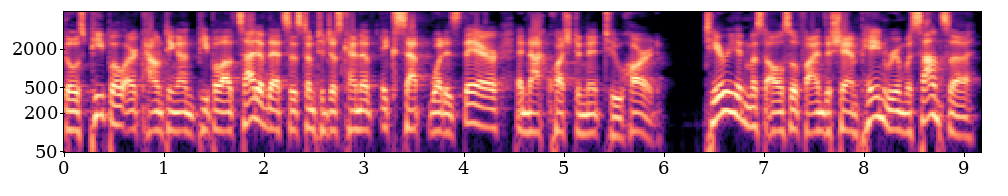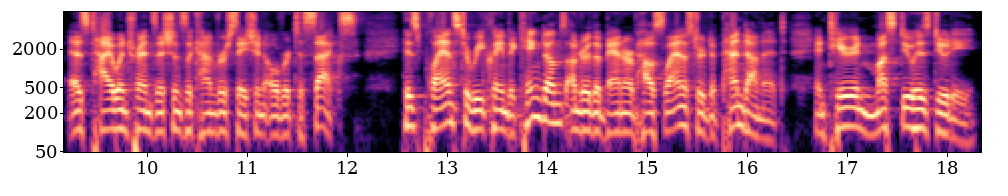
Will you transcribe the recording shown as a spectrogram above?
those people are counting on people outside of that system to just kind of accept what is there and not question it too hard. Tyrion must also find the champagne room with Sansa as Tywin transitions the conversation over to sex. His plans to reclaim the kingdoms under the banner of House Lannister depend on it, and Tyrion must do his duty.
